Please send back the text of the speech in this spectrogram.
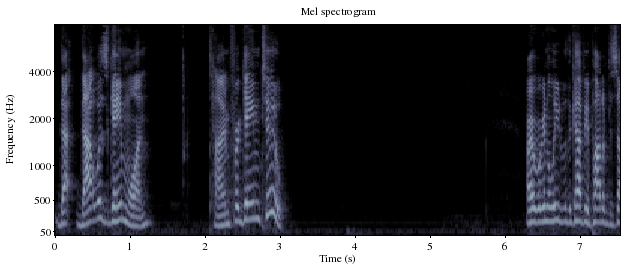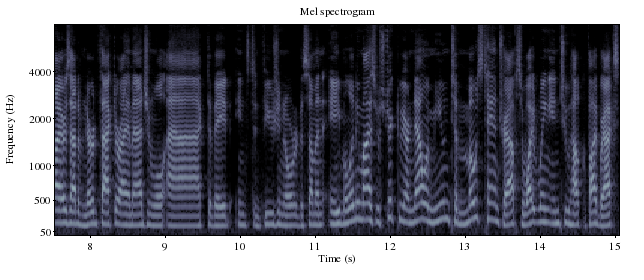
that that was game one. Time for game two. All right, we're going to lead with a copy of Pot of Desires out of Nerd Factor. I imagine we'll activate Instant Fusion in order to summon a Millennium-Eyes Restrict. We are now immune to most hand traps. White Wing into Halqifibrax.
